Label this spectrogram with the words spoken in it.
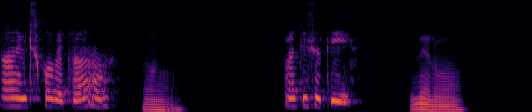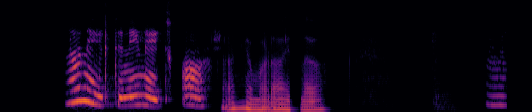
ನಾನು ಇಟ್ಸ್ಕೋಬೇಕಾ? ಹ್ಮ್. ಪ್ರತಿ ಸತಿ. ಇನ್ನೇನು? ನಾನೇ ಇಡ್ತೀನಿ ನೀನೇ ಇಟ್ಸ್ಕೋ. ಹಂಗೆ ಮಾಡ ಆಯ್ತು ನಾವು ಹ್ಮ್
